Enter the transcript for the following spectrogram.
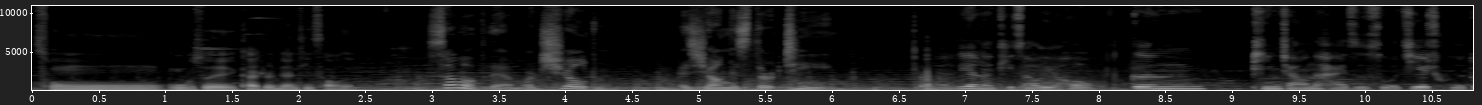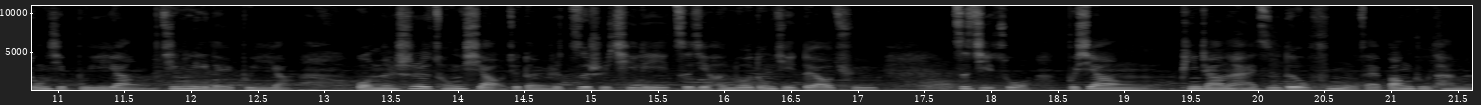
从五岁开始练体操的。 Some of them are children, as young as 13. 练了体操以后，跟平常的孩子所接触的东西不一样，经历的也不一样。 我们是从小就等于是自食其力，自己很多东西都要去自己做，不像平常的孩子都有父母在帮助他们。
